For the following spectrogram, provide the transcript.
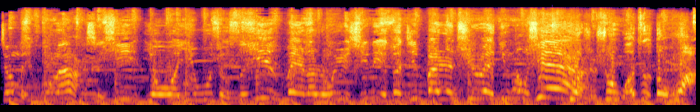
正北呼兰哈信息，有我一五九四一，为了荣誉起立，端进班任区位定重心。若是说我自动化，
